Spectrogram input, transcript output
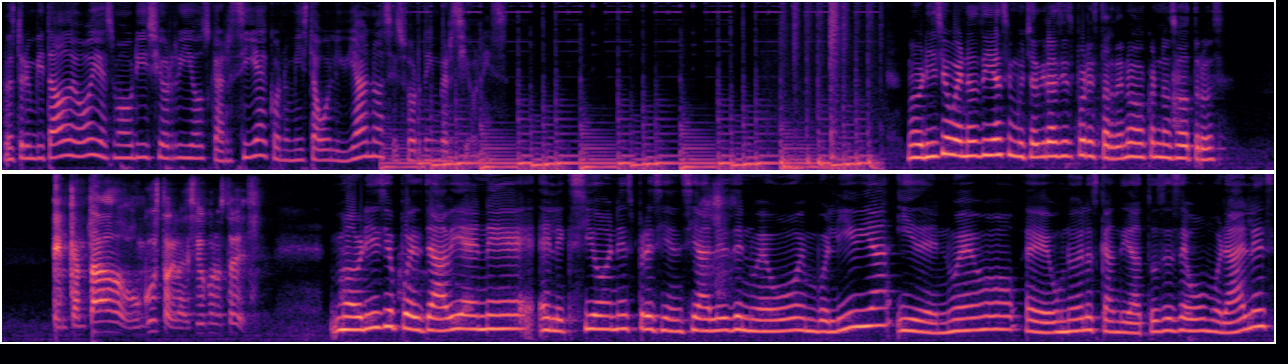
Nuestro invitado de hoy es Mauricio Ríos García, economista boliviano, asesor de inversiones. Mauricio, buenos días y muchas gracias por estar de nuevo con nosotros. Encantado, un gusto, agradecido con ustedes. Mauricio, pues ya viene elecciones presidenciales de nuevo en Bolivia y de nuevo eh, uno de los candidatos es Evo Morales.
